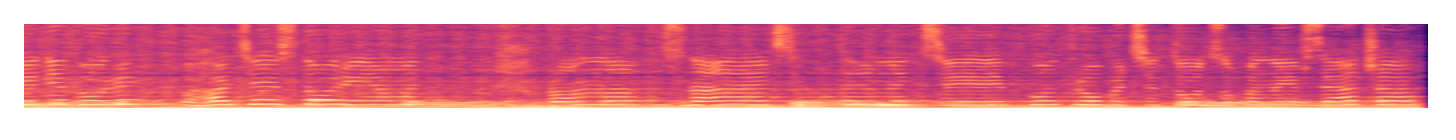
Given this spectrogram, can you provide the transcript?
Рідні двори, багаті історіями. Про нас знають всі темниці і подробиці тут зупинився час.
